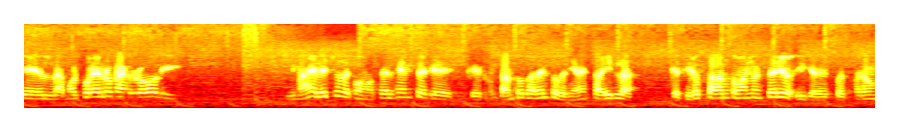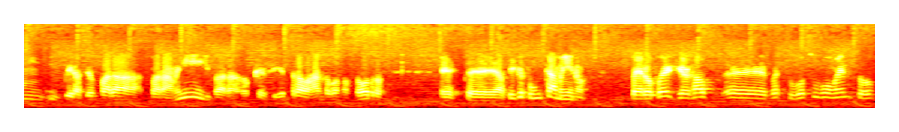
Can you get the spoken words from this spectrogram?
el amor por el rock and roll y, y más el hecho de conocer gente que, que con tanto talento tenía en esta isla, que sí lo estaban tomando en serio y que después fueron inspiración para, para mí y para los que siguen trabajando con nosotros. Este, así que fue un camino. Pero pues Girl House eh, pues tuvo su momento,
